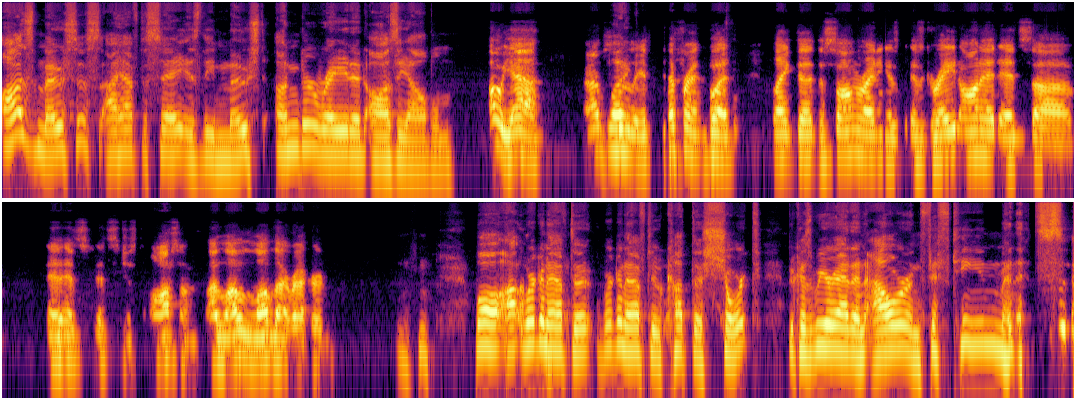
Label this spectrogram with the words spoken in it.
Ozzmosis, I have to say, is the most underrated Ozzy album. Oh yeah, absolutely. it's different, but like the the songwriting is is great on it. It's uh, it- it's it's just awesome. I love love that record. Well, uh, we're gonna have to we're gonna have to cut this short because we are at an hour and fifteen minutes.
